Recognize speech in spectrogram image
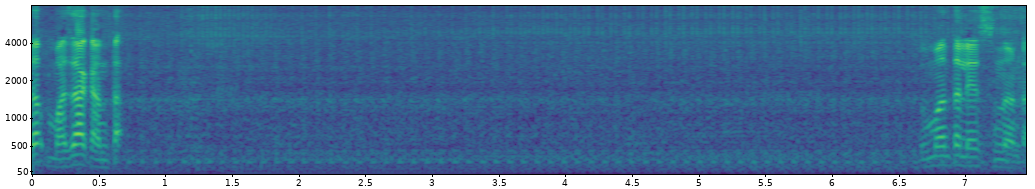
ఏదో మజాక్ అంతా దుమ్మంతా లేస్తుందంట.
